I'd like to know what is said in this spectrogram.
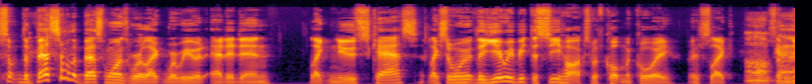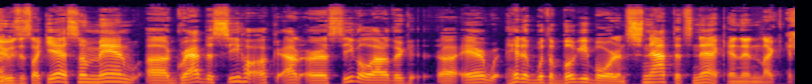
some the best some of the best ones were like where we would edit in like newscasts like so when the year we beat the seahawks with colt mccoy it's like Oh, some okay. news it's like yeah some man uh grabbed a seahawk out or a seagull out of the uh, air hit it with a boogie board and snapped its neck and then like it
